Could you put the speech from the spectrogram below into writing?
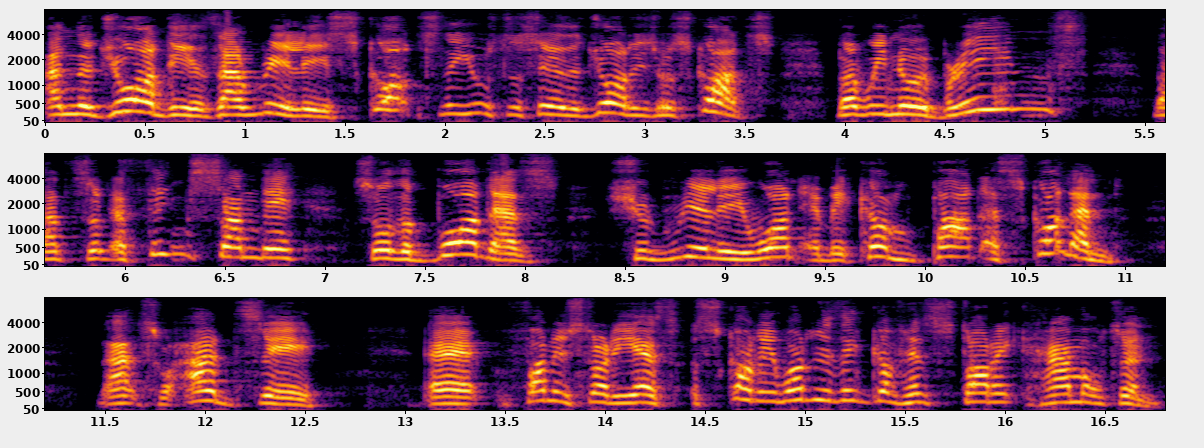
And the Geordies are really Scots. They used to say the Geordies were Scots. But we know brains, that sort of thing, Sunday. So the borders should really want to become part of Scotland. That's what I'd say. Uh, funny story, yes. Scotty, what do you think of historic Hamilton?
